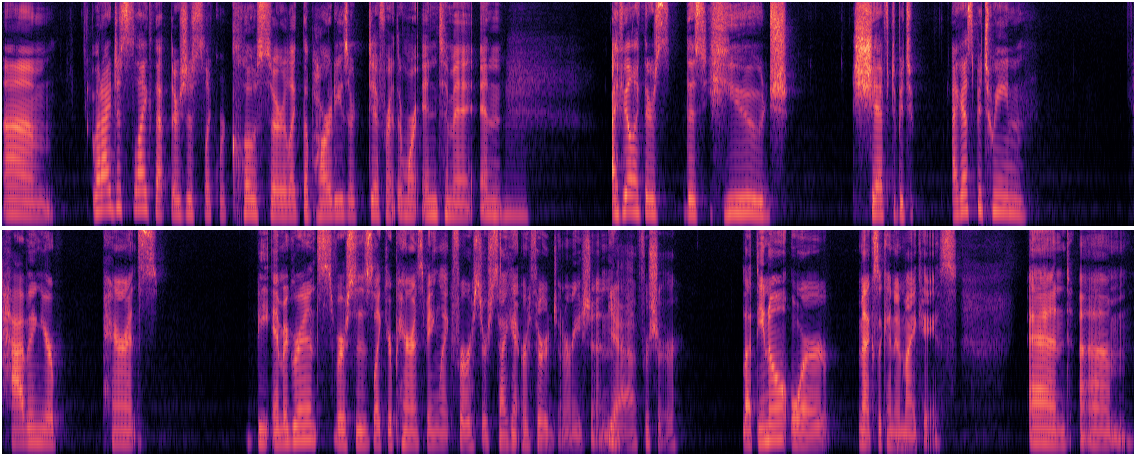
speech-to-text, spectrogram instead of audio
um, but I just like that. There's just like we're closer. Like the parties are different. They're more intimate, and Mhm. I feel like there's this huge shift between, I guess, between having your parents be immigrants versus like your parents being like first or second or third generation Yeah, for sure. Latino or Mexican in my case. And um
